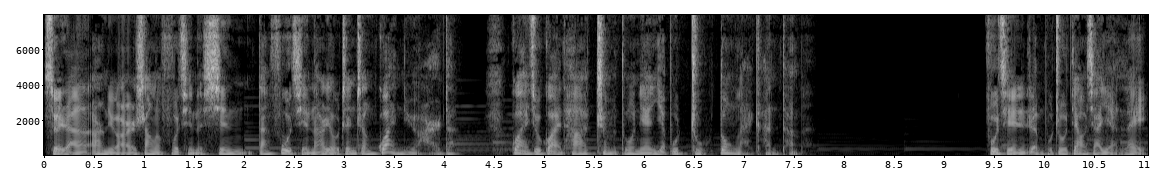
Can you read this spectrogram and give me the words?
虽然二女儿伤了父亲的心，但父亲哪有真正怪女儿的？怪就怪他这么多年也不主动来看他们。父亲忍不住掉下眼泪，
